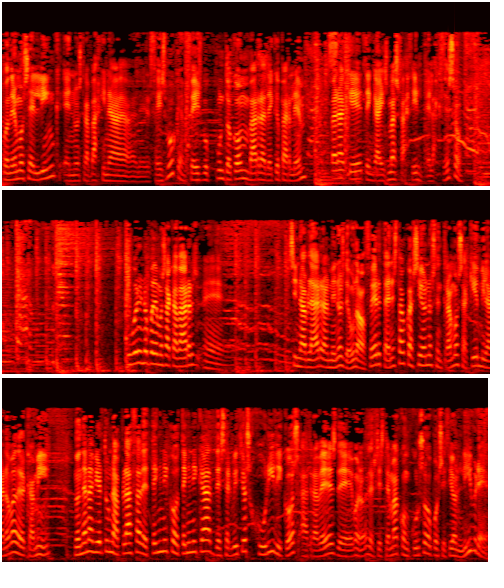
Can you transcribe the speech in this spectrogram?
pondremos el link en nuestra página de Facebook, en facebook.com barra de que parlem, para que tengáis más fácil el acceso. Y bueno, no podemos acabar eh, sin hablar al menos de una oferta. En esta ocasión nos centramos aquí en Vilanova del Camí, donde han abierto una plaza de técnico o técnica de servicios jurídicos a través de, bueno, del sistema concurso oposición libre.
